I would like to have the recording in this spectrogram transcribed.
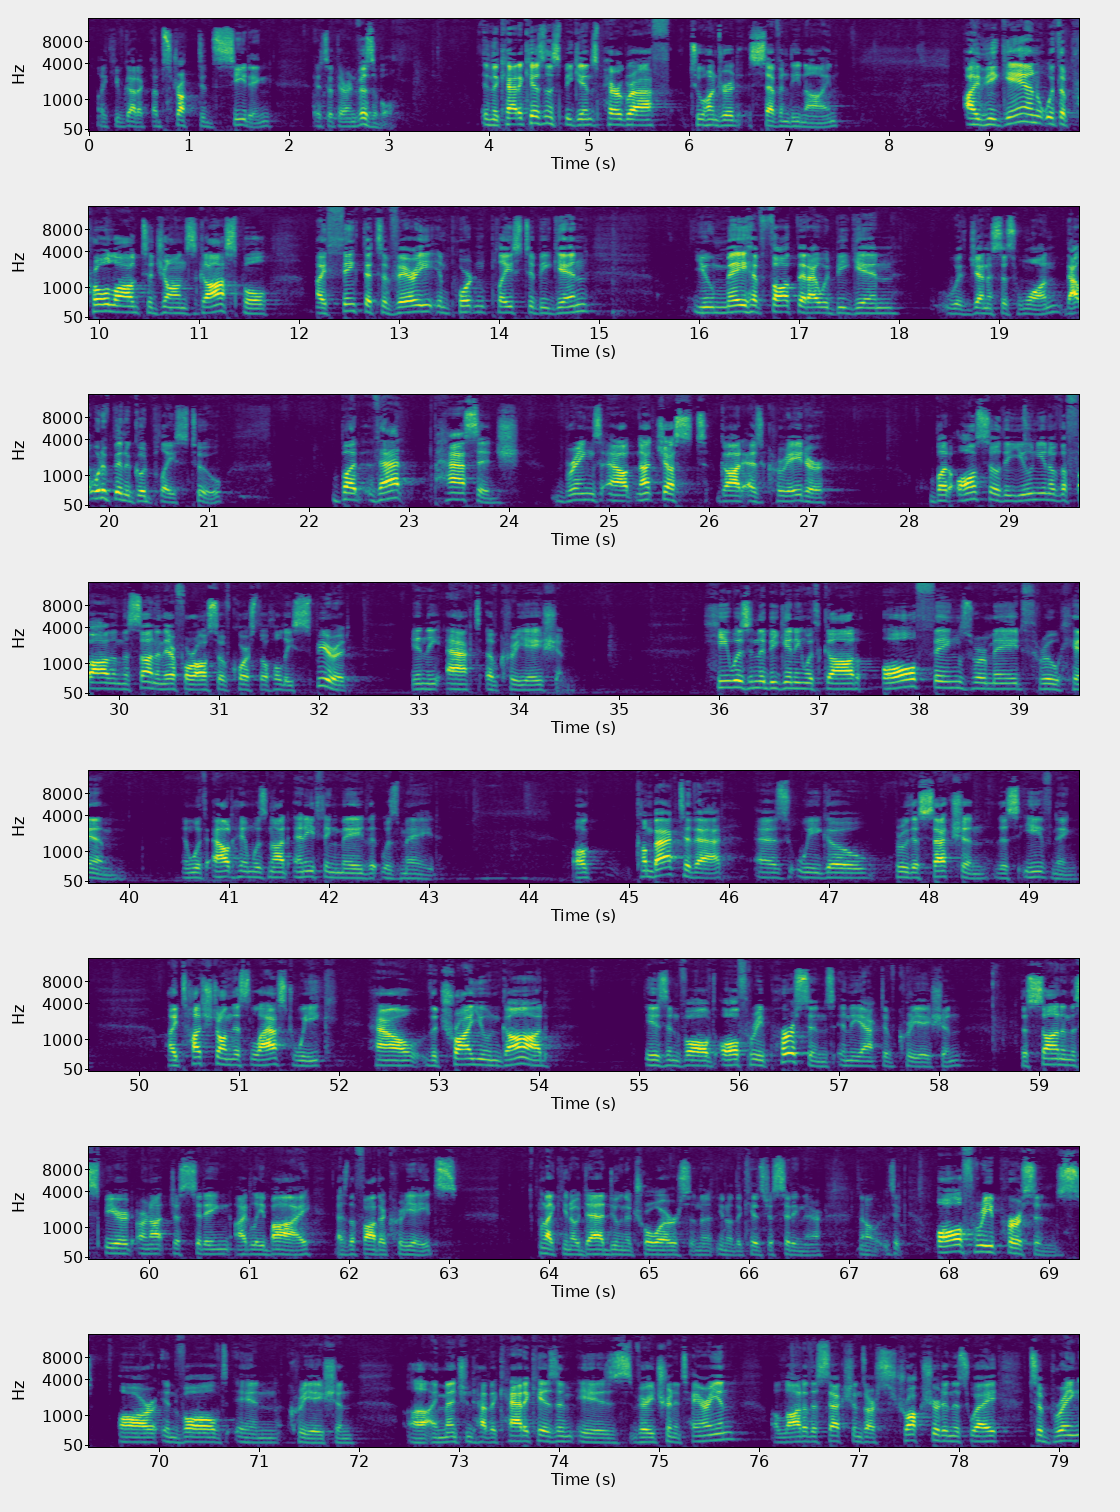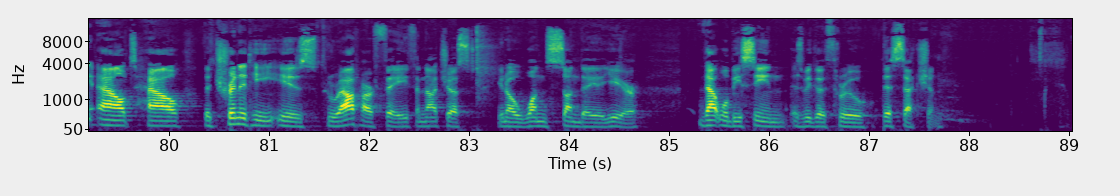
like you've got obstructed seating, it's that they're invisible. In the Catechism, this begins paragraph 279. I began with a prologue to John's Gospel. I think that's a very important place to begin. You may have thought that I would begin with Genesis 1. That would have been a good place too. But that passage brings out not just God as creator, but also the union of the Father and the Son, and therefore also, of course, the Holy Spirit in the act of creation. He was in the beginning with God. All things were made through him, and without him was not anything made that was made. I'll come back to that as we go through this section this evening. I touched on this last week how the triune God is involved, all three persons in the act of creation. The Son and the Spirit are not just sitting idly by as the Father creates like you know dad doing the chores and the, you know the kids just sitting there no all three persons are involved in creation uh, i mentioned how the catechism is very trinitarian A lot of the sections are structured in this way to bring out how the Trinity is throughout our faith and not just, you know, one Sunday a year. That will be seen as we go through this section.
